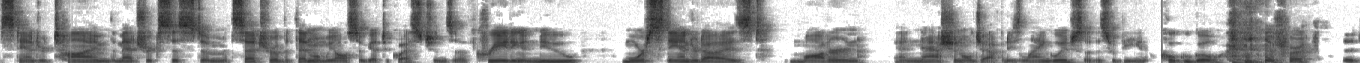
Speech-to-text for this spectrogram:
standard time, the metric system, etc. But then when we also get to questions of creating a new, more standardized, modern, and national Japanese language, so this would be you know, kokugo for the,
